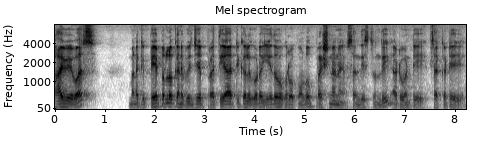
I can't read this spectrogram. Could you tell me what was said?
హాయ్ వేవర్స్ మనకి పేపర్లో కనిపించే ప్రతి ఆర్టికల్ కూడా ఏదో ఒక రూపంలో ప్రశ్నను సంధిస్తుంది. అటువంటి చక్కటి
